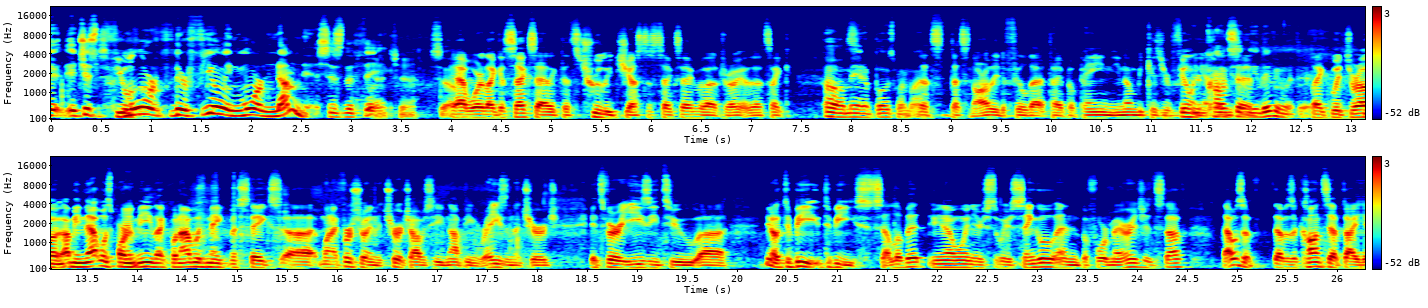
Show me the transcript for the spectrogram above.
th- it's just fuels more. They're feeling more numbness is the thing. Gotcha. So, Yeah, where like a sex addict that's truly just a sex addict without drug. That's like oh man, it blows my mind. that's that's gnarly to feel that type of pain, you know, because you're feeling You're it. like you constantly living with it. Like with drug, I mean, that was part of me. Like when I would make mistakes uh, when I first joined the church. Obviously, not being raised in the church, it's very easy to, uh, you know, to be to be celibate. You know, when you're when you're single and before marriage and stuff. That was a that was a concept I,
